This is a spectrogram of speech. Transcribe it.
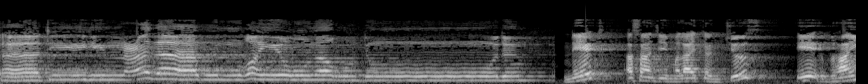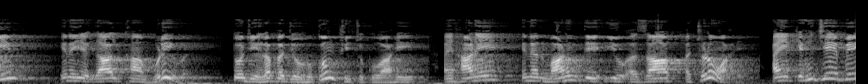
آتيهم عذاب غير مردود नेठ असांजे मलाइकनि चयुसि ए इब्राहिम इन ई ॻाल्हि खां मुड़ी वई तुंहिंजे रब जो हुकुम थी चुको आहे ऐं हाणे इन्हनि माण्हुनि ते इहो अज़ाब अचणो आहे ऐं कंहिंजे बि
